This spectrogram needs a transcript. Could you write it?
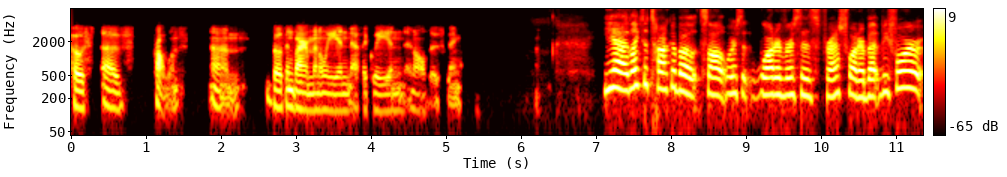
host of problems, um, both environmentally and ethically and, and all those things. Yeah, I'd like to talk about salt water versus freshwater, but before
